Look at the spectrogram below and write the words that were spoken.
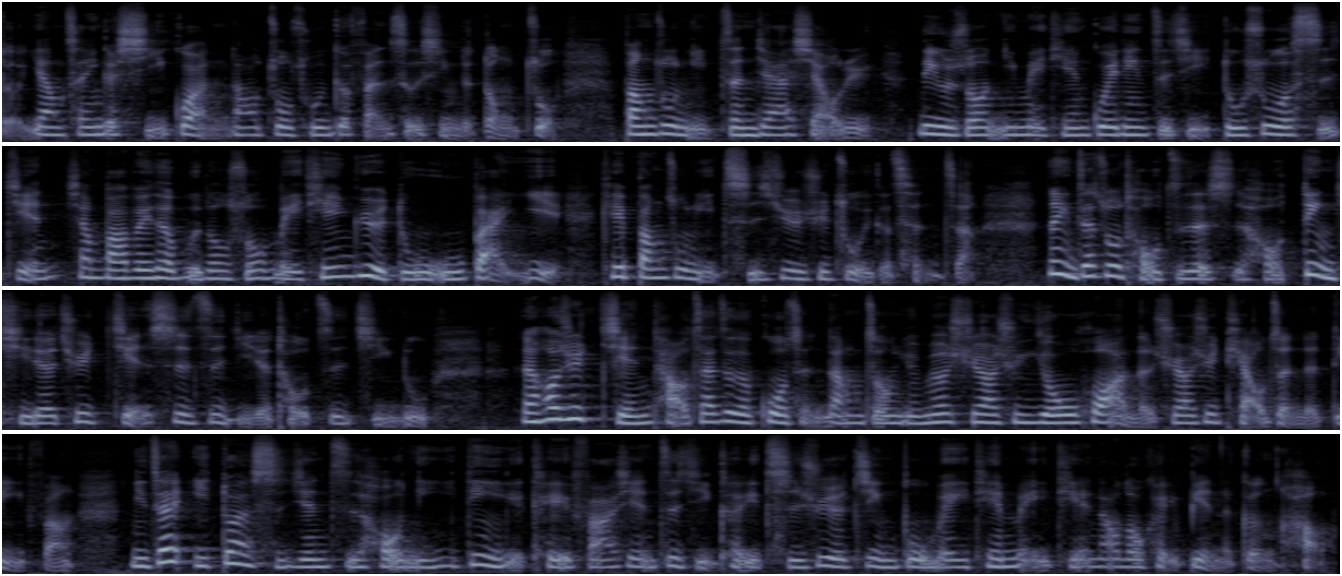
的。养成一个习惯，然后做出一个反射性的动作，帮助你增加效率。例如说，你每天规定自己读书的时间，像巴菲特不是都说每天阅读五百页，可以帮助你持续的去做一个成长。那你在做投资的时候，定期的去检视自己的投资记录，然后去检讨在这个过程当中有没有需要去优化的、需要去调整的地方。你在一段时间之后，你一定也可以发现自己可以持续的进步，每一天每一天，然后都可以变得更好。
